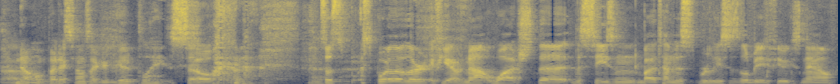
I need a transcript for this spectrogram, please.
on. no, but it sounds like a good place. So, so sp- spoiler alert: if you have not watched the the season, by the time this releases, it'll be a few weeks now.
